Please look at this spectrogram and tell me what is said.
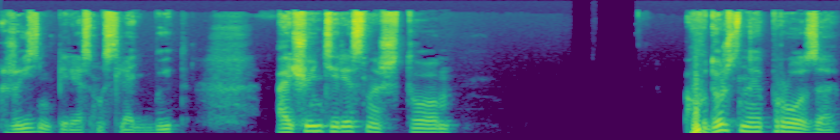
жизнь, переосмыслять быт. А еще интересно, что художественная проза,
